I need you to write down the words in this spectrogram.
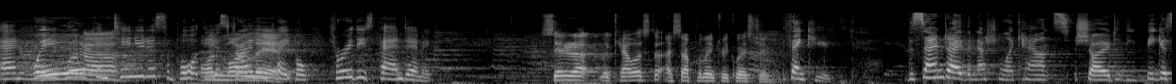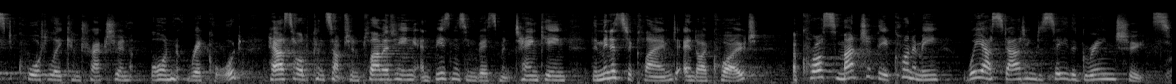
and we will continue to support the Australian people through this pandemic. Senator McAllister, a supplementary question. Thank you. The same day the national accounts showed the biggest quarterly contraction on record, household consumption plummeting and business investment tanking, the minister claimed, and I quote, across much of the economy we are starting to see the green shoots.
